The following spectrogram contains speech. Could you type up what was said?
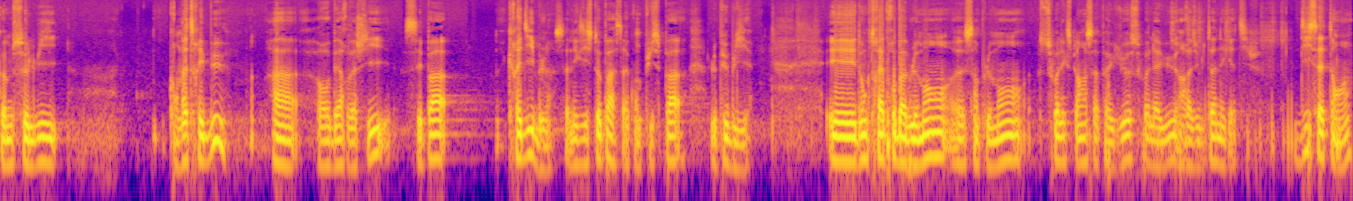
comme celui qu'on attribue à Robert Vachy, c'est pas crédible, ça n'existe pas, ça qu'on puisse pas le publier. Et donc très probablement, euh, simplement, soit l'expérience n'a pas eu lieu, soit elle a eu un résultat négatif. 17 ans, hein,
